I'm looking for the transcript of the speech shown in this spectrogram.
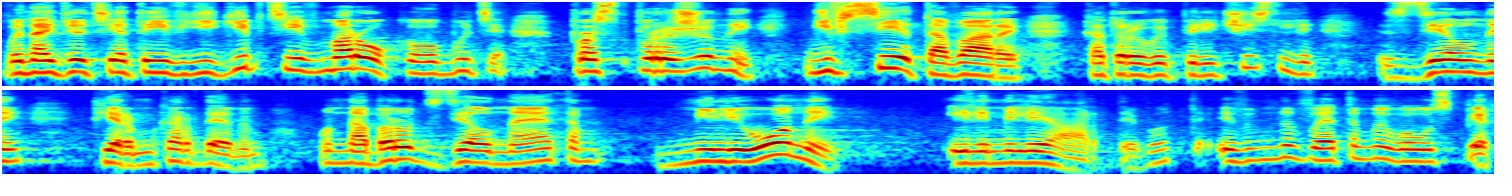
Вы найдете это и в Египте, и в Марокко. Вы будете просто поражены. Не все товары, которые вы перечислили, сделаны Первым Карденом. Он, наоборот, сделал на этом миллионы или миллиарды. Вот именно в этом его успех.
